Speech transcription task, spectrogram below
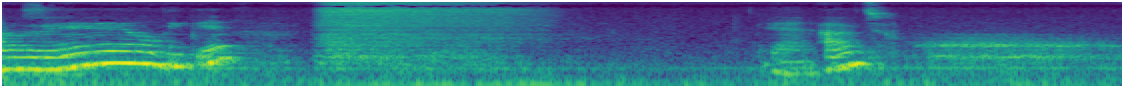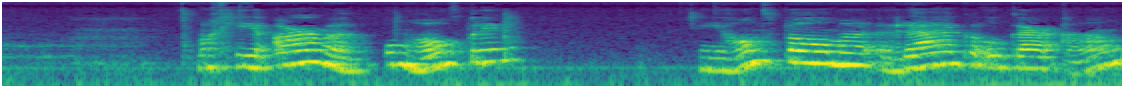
ademen we heel diep in. En uit. Mag je armen omhoog brengen. En je handpalmen raken elkaar aan.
